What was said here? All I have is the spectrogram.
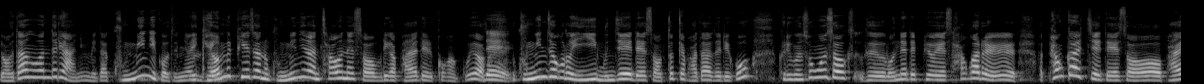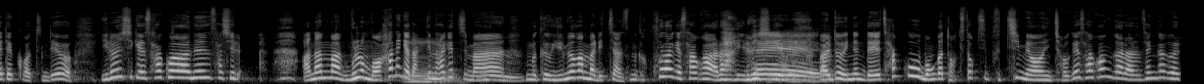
여당 의원들이 아닙니다. 국민이거든요. 이 계엄의 피해자는 국민이라는 차원에서 우리가 봐야 될 것 같고요. 네. 국민적으로 이 문제에 대해서 어떻게 받아들이고 그리고 송원석 그 원내대표의 사과를 평가할지에 대해서 봐야 될 것 같은데요. 이런 식의 사과 는 사실 안 한만 물론 뭐 하는 게 낫긴 음. 하겠지만 음. 뭐그 유명한 말 있지 않습니까? 쿨하게 사과하라 이런 네. 식의 말도 있는데 자꾸 뭔가 덕지덕지 붙이면 저게 사과인가라는 생각을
